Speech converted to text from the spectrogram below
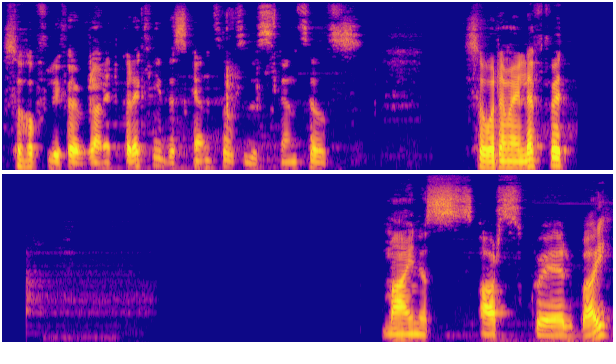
So, hopefully if I have run it correctly this cancels, this cancels. So, what am I left with? Minus r square by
